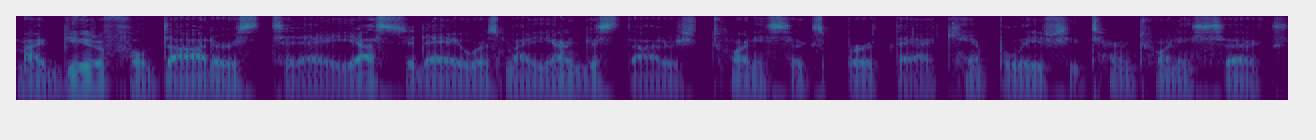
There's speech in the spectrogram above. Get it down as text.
my beautiful daughters today. Yesterday was my youngest daughter's 26th birthday. I can't believe she turned 26.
